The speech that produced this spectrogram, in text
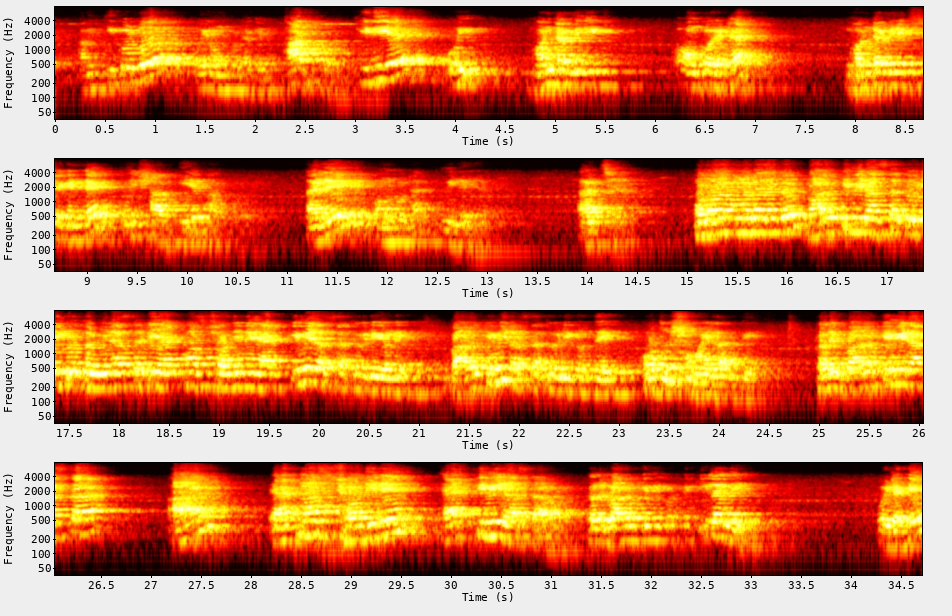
আমি কি করব? ওই অঙ্কটাকে ভাগ করব। কি দিয়ে? ওই ঘণ্টা মিনিট অঙ্ক এটা, ঘণ্টা মিনিট সেকেন্ডে ওই সাত দিয়ে ভাগ করবে। তাহলে অঙ্কটা মিলে যাবে। আচ্ছা। বারো কিমি রাস্তা তৈরি করতে হবে। রাস্তাটি এক মাস ছ দিনে এক কিমি রাস্তা তৈরি হলে বারো কিমি রাস্তা তৈরি করতে কত সময় লাগবে? তাহলে বারো কিমি রাস্তা আর এক মাস ছ দিনে এক কিমি রাস্তা তাহলে বারো কিমি করতে কি লাগবে? ওইটাকে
